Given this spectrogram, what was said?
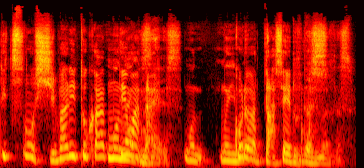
律の縛りとかではない。もうもうこれは出せるんです。です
